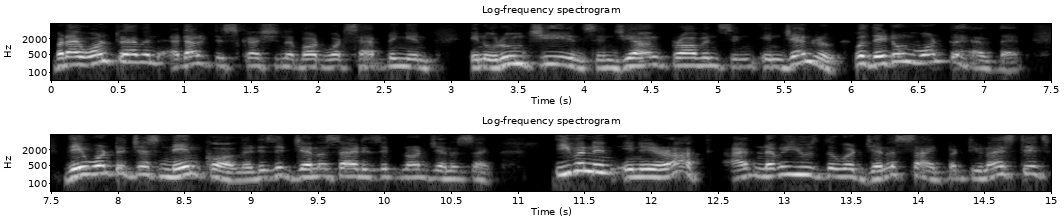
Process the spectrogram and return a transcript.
But I want to have an adult discussion about what's happening in, in Urumqi, in Xinjiang province in, in general. Well, they don't want to have that. They want to just name call that. Is it genocide? Is it not genocide? Even in, in Iraq, I've never used the word genocide, but the United States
